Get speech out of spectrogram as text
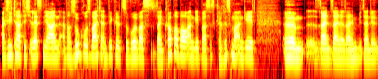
Axelita hat sich in den letzten Jahren einfach so groß weiterentwickelt, sowohl was seinen Körperbau angeht, was das Charisma angeht, ähm, sein, seine, seine, seine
